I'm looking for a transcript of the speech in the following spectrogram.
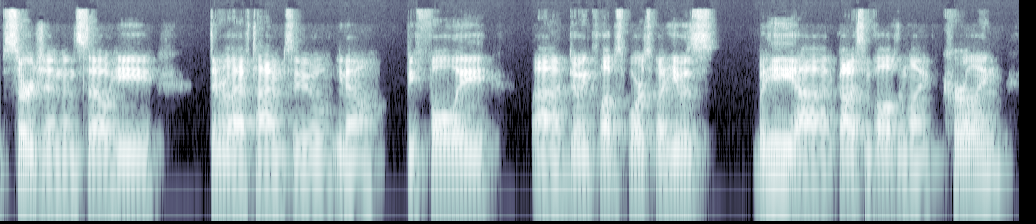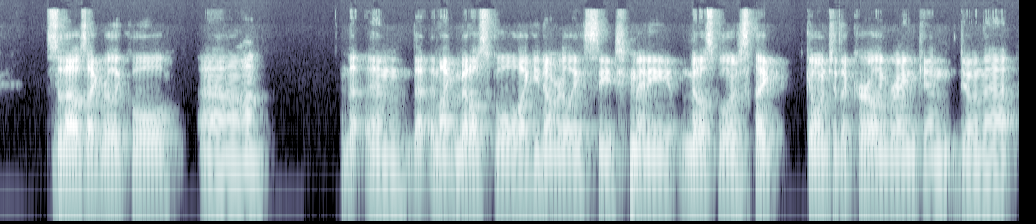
surgeon, and so he didn't really have time to you know be fully uh, doing club sports, but he was but he uh, got us involved in like curling, so that was like really cool. Um, wow. And that, in like middle school, like you don't really see too many middle schoolers like going to the curling rink and doing that.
